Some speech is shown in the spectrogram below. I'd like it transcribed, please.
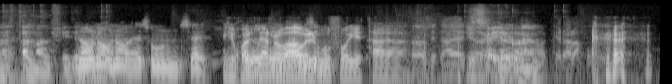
¿Dónde está el Malfit? No, no, no, es un set. Igual le ha robado el bufo y está. No, si estaba yo con él.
